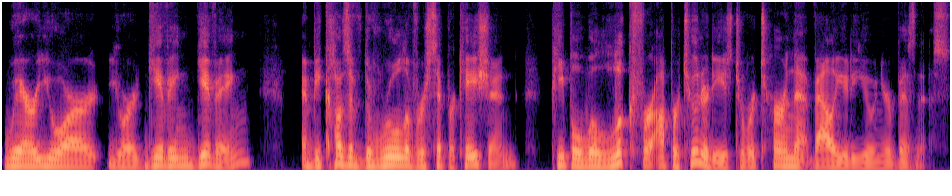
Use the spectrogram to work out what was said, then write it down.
where you are you're giving giving and because of the rule of reciprocation, people will look for opportunities to return that value to you and your business.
